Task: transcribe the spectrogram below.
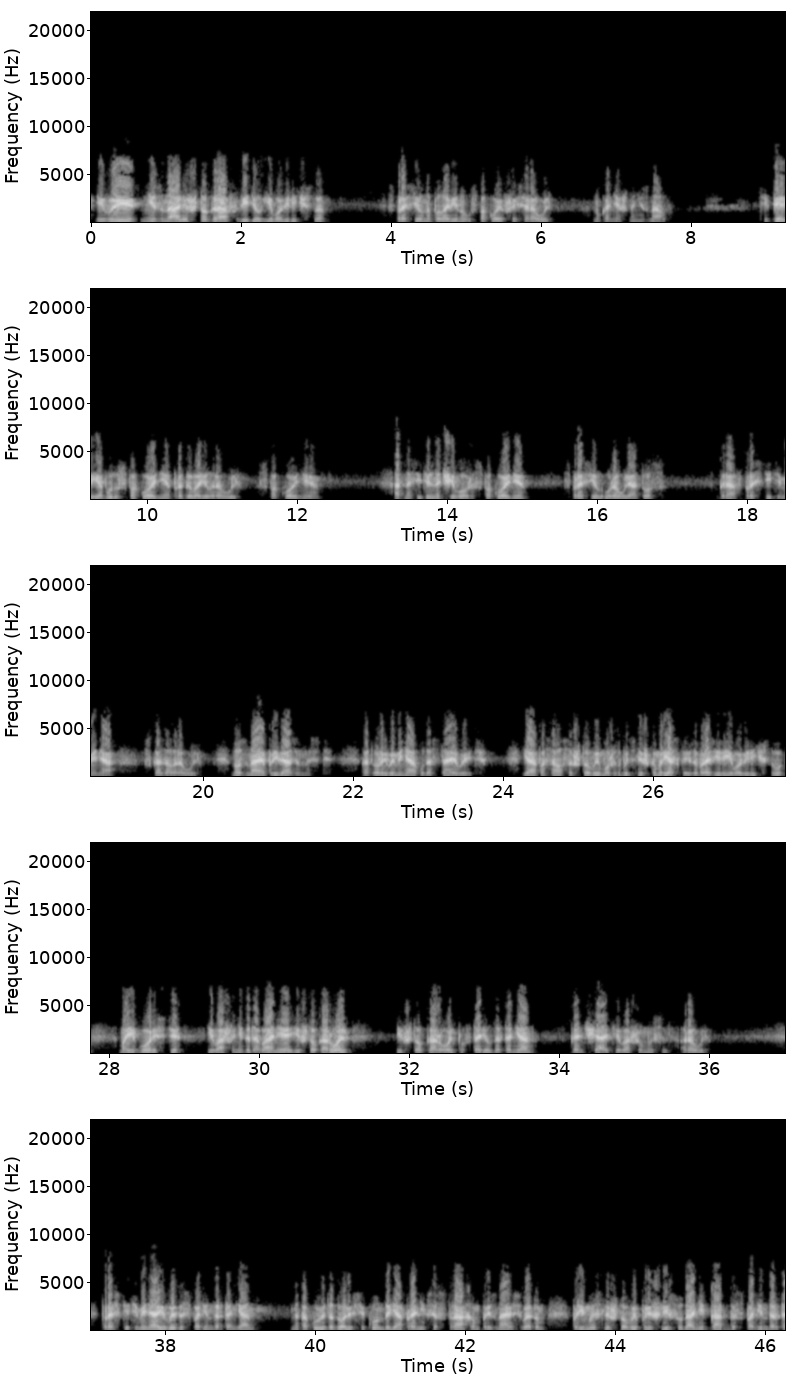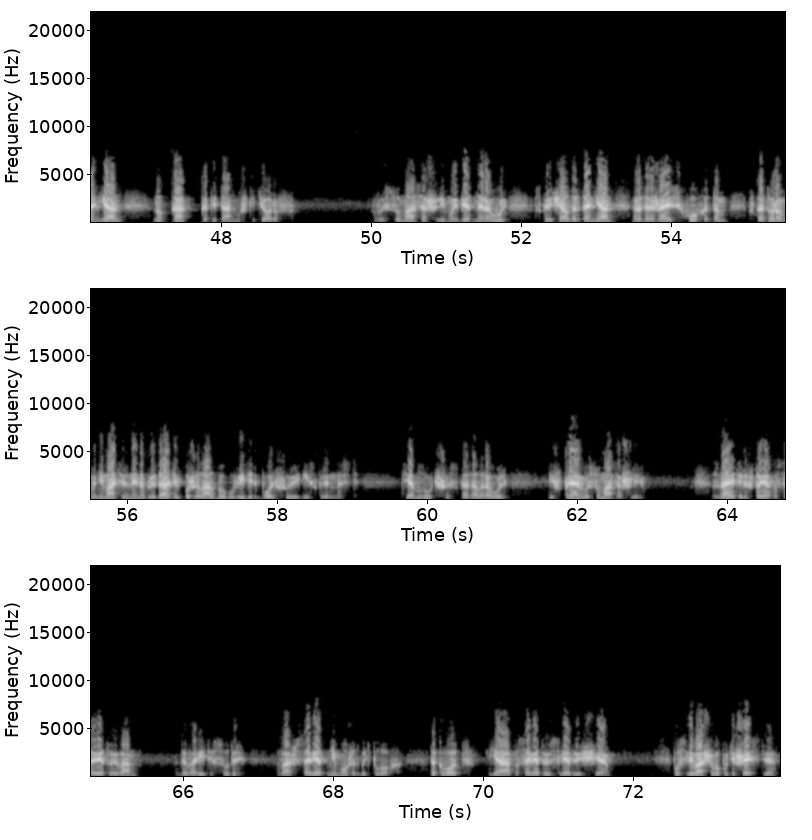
«И вы не знали, что граф видел его величество?» — спросил наполовину успокоившийся Рауль. «Ну, конечно, не знал». «Теперь я буду спокойнее», — проговорил Рауль. «Спокойнее?» «Относительно чего же спокойнее?» — спросил у Рауля Атос. «Граф, простите меня», — сказал Рауль, — «но зная привязанность, которой вы меня удостаиваете, я опасался, что вы, может быть, слишком резко изобразили его величеству мои горести и ваше негодование, и что король...» «И что король», — повторил Д'Артаньян, — «кончайте вашу мысль, Рауль». «Простите меня и вы, господин Д'Артаньян», на какую-то долю секунды я проникся страхом, признаюсь в этом, при мысли, что вы пришли сюда не как господин Д'Артаньян, но как капитан Мушкетеров. «Вы с ума сошли, мой бедный Рауль!» — вскричал Д'Артаньян, разражаясь хохотом, в котором внимательный наблюдатель пожелал бы увидеть большую искренность. «Тем лучше», — сказал Рауль, — «и впрямь вы с ума сошли. Знаете ли, что я посоветую вам?» «Говорите, сударь, ваш совет не может быть плох. Так вот, я посоветую следующее. После вашего путешествия,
